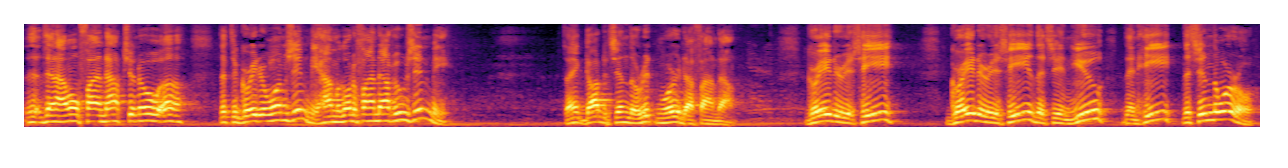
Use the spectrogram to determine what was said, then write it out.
then I won't find out, you know, uh, that the greater one's in me. How am I going to find out who's in me? Thank God it's in the written Word I find out. Greater is He, greater is He that's in you than He that's in the world.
